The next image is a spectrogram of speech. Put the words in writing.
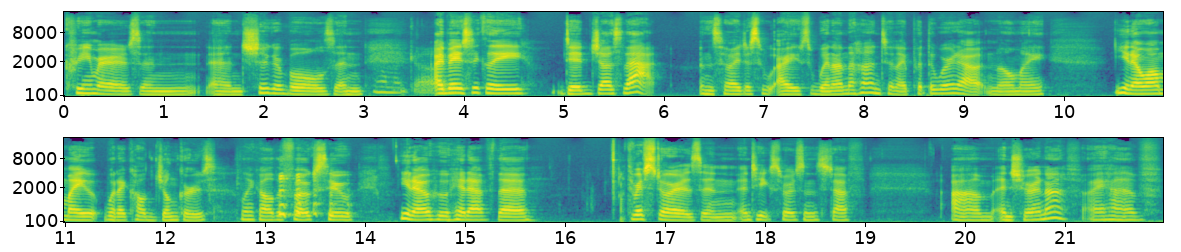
creamers and and sugar bowls and Oh my god. I basically did just that. And so I just I just went on the hunt and I put the word out and all my you know, all my what I call junkers, like all the folks who, you know, who hit up the thrift stores and antique stores and stuff. Um, and sure enough, I have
